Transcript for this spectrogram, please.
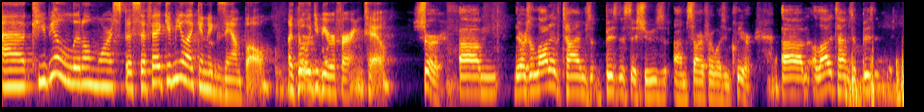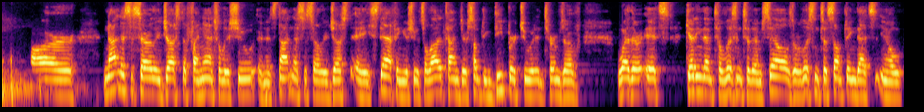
Uh, can you be a little more specific? Give me like an example. Like, what would you be referring to? Sure. Um, there's a lot of times business issues. I'm sorry if I wasn't clear. Um, a lot of times the business are not necessarily just a financial issue, and it's not necessarily just a staffing issue. It's a lot of times there's something deeper to it in terms of whether it's getting them to listen to themselves or listen to something that's you know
